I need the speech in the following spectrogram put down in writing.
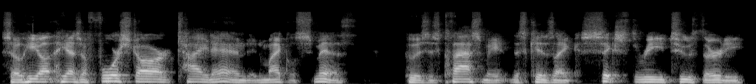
So he, uh, he has a four star tight end in Michael Smith who is his classmate. This kid's like 6'3, 230,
